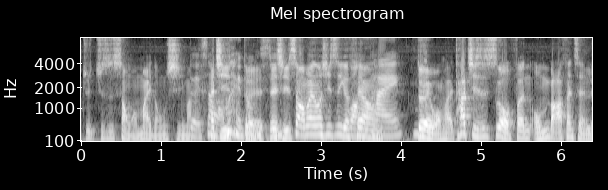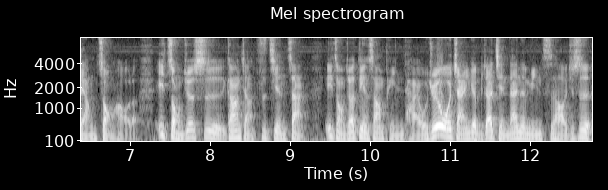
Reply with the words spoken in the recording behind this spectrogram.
就就是上网卖东西嘛。对上网卖东西对这，其实上网卖东西是一个非常对网拍，它其实是有分，我们把它分成两种好了，一种就是刚刚讲自建站，一种叫电商平台。我觉得我讲一个比较简单的名词哈，就是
